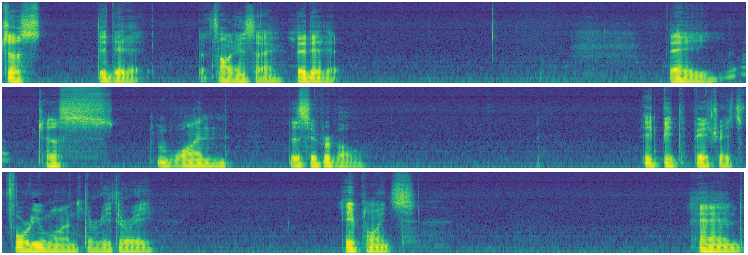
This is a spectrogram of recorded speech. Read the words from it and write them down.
just they did it. That's all I can say. They did it. They just won the Super Bowl. They beat the Patriots 41 33. Eight points. And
